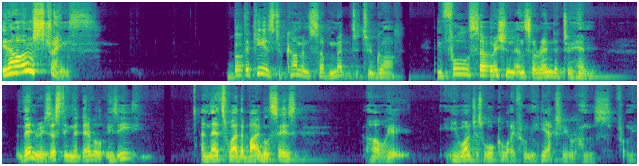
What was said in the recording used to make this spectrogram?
in our own strength. But the key is to come and submit to God in full submission and surrender to Him. Then resisting the devil is easy. And that's why the Bible says, oh, he, he won't just walk away from you, he actually runs from you.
